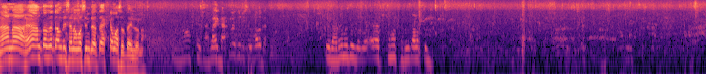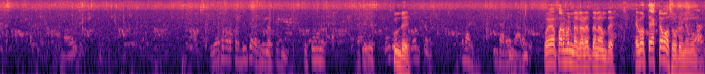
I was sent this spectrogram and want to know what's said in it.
না না হ্যাঁ আন্তাজে টান দিছেন, আমার চিন্তা তো একটা মাছও তাইলো না। কোনটে ওই পারবেন না গাড়াতে নামতে। এবার তো একটা মাছ ওঠেনি মনে হয়।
